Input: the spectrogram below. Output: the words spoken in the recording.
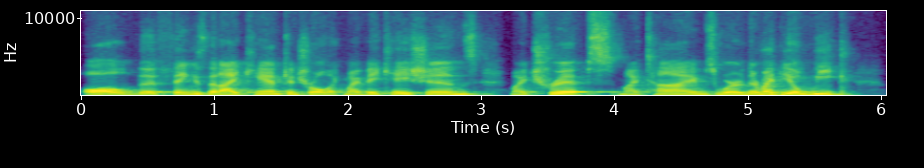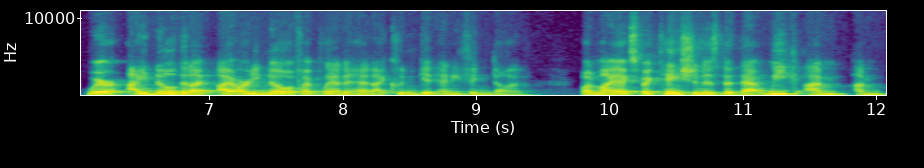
all the things that I can control, like my vacations, my trips, my times, where there might be a week where I know that I, I already know if I planned ahead, I couldn't get anything done. But my expectation is that that week I'm I'm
